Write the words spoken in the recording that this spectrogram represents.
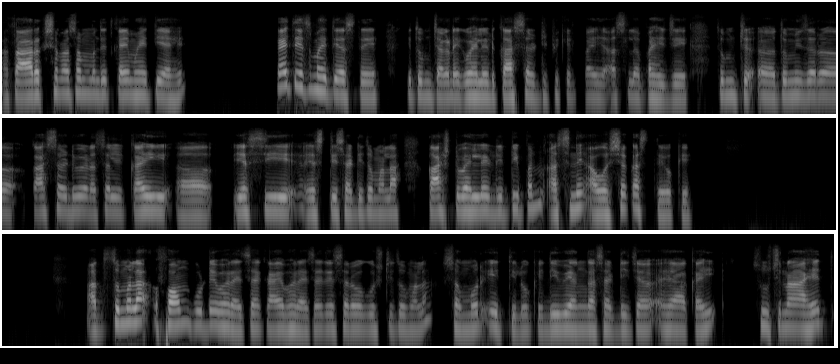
आता आरक्षणासंबंधित काही माहिती आहे. काय तेच माहिती असते की तुमच्याकडे एक व्हॅलिड कास्ट सर्टिफिकेट पाहिजे असलं पाहिजे. तुमचे तुम्ही जर कास्ट सर्टिफिकेट असेल काही एस सी एस टी साठी तुम्हाला कास्ट व्हॅलिडिटी पण असणे आवश्यक असते ओके? आता तुम्हाला फॉर्म कुठे भरायचा आहे काय भरायचं आहे ते सर्व गोष्टी तुम्हाला समोर येतील ओके? दिव्यांगासाठीच्या ह्या काही सूचना आहेत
